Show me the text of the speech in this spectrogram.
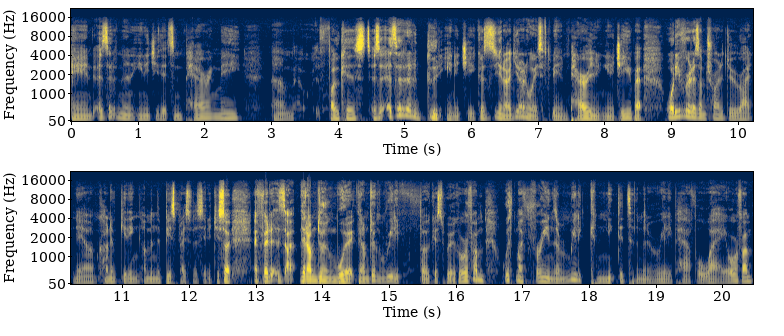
And is it in an energy that's empowering me? um, focused? Is it, is it in a good energy? Because, you know, you don't always have to be in empowering energy, but whatever it is I'm trying to do right now, I'm kind of getting, I'm in the best place for this energy. So if it is uh, that I'm doing work, that I'm doing really focused work, or if I'm with my friends, I'm really connected to them in a really powerful way, or if I'm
